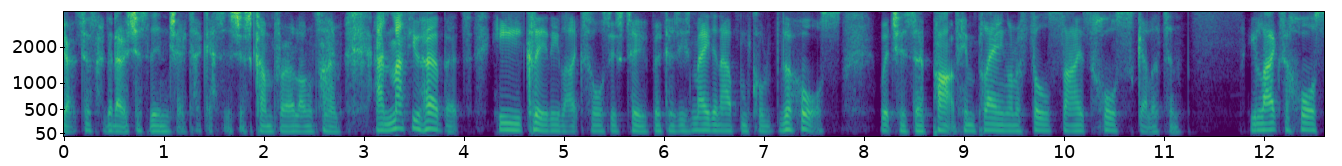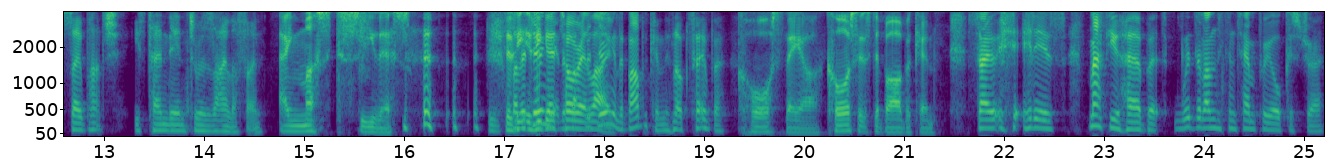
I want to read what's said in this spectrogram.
It's just, I don't know, it's just an in joke, I guess. It's just come for a long time. And Matthew Herbert, he clearly likes horses too, because he's made an album called The Horse, which is a part of him playing on a full size horse skeleton. He likes a horse so much, he's turned it into a xylophone. I must see this. Does Well, he, they're is he going to tour the, it they're live? doing it at the Barbican in October. Of course they are. Of course it's the Barbican. So it is Matthew Herbert with the London Contemporary Orchestra.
